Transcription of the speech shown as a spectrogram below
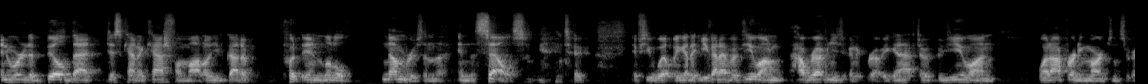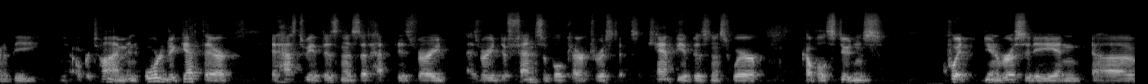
in order to build that discounted cash flow model, you've got to put in little numbers in the in the cells, to, if you will. You got to you got to have a view on how revenues are going to grow. You're going to have to have a view on what operating margins are going to be you know, over time. In order to get there, it has to be a business that ha- is very has very defensible characteristics. It can't be a business where a couple of students quit university and uh,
